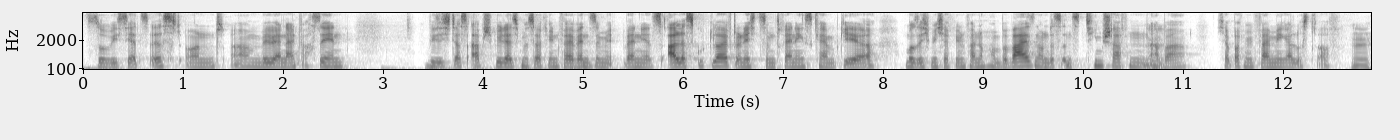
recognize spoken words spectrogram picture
so wie es jetzt ist. Und ähm, wir werden einfach sehen, wie sich das abspielt. Also ich muss auf jeden Fall, wenn, sie, wenn jetzt alles gut läuft und ich zum Trainingscamp gehe, muss ich mich auf jeden Fall nochmal beweisen und das ins Team schaffen. Mhm. Aber ich habe auf jeden Fall mega Lust drauf. Mhm.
